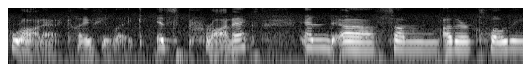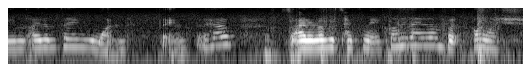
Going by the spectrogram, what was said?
product. I feel like it's products and uh, some other clothing item thing. One thing that I have. So I don't know if it's technically a clothing item, but oh, I should.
